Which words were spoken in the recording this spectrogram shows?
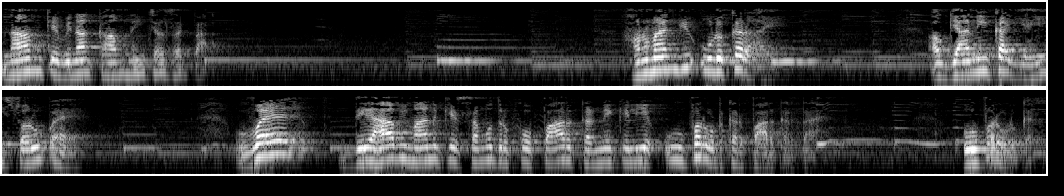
नाम के बिना काम नहीं चल सकता। हनुमान जी उड़कर आए, और ज्ञानी का यही स्वरूप है। वह देहाभिमान के समुद्र को पार करने के लिए ऊपर उठकर पार करता है। ऊपर उड़कर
